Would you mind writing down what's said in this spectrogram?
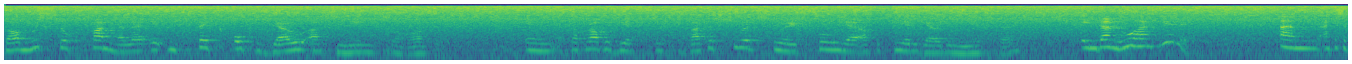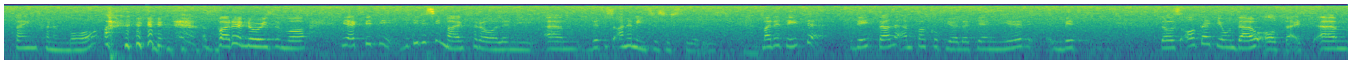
daar moes tog van hulle 'n effek op jou as mens gehad het. En ek sal graag wil weet soort stories voel jy affekteer jou die meeste? En dan hoe hanteer dit? Ehm um, ek is 'n pyn van 'n ma. 'n Paranoïese ma. Ja, ek weet nie, weet jy dis nie my verhale nie. Ehm um, dit is ander mense se stories. Maar dit het dit het wel 'n impak op jou dat jy meer, jy weet, daar's altyd jy onthou altyd. Ehm um,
